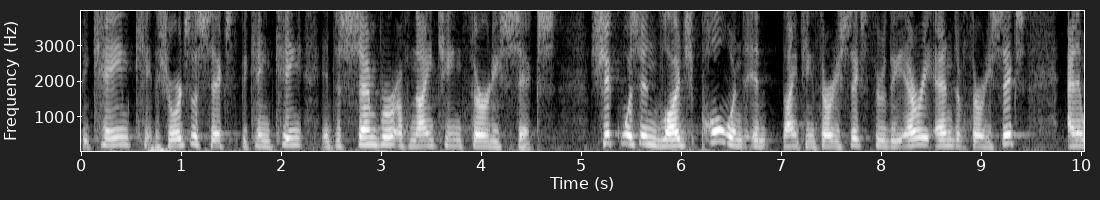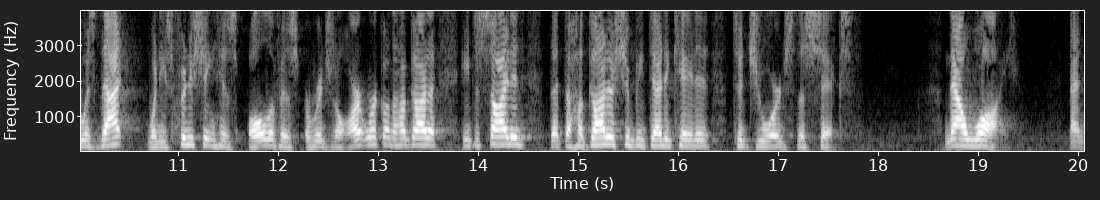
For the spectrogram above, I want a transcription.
became king, George VI became king in December of 1936. Szyk was in Lodz, Poland in 1936 through the very end of 36. And it was that, when he's finishing his, all of his original artwork on the Haggadah, he decided that the Haggadah should be dedicated to George VI. Now, why? And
